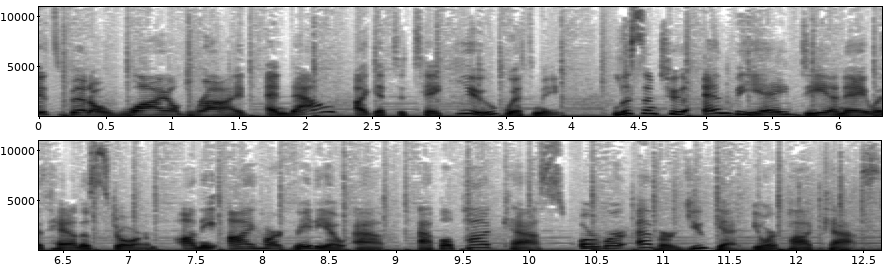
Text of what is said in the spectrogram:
It's been a wild ride, and now I get to take you with me. Listen to NBA DNA with Hannah Storm on the iHeartRadio app, Apple Podcasts, or wherever you get your podcasts.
